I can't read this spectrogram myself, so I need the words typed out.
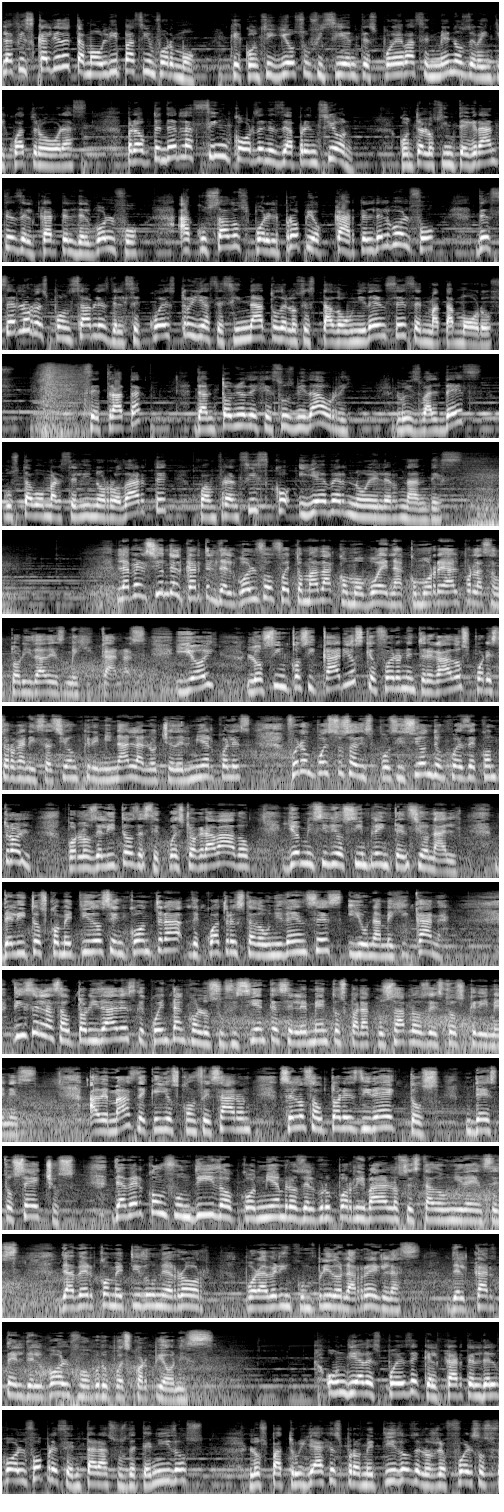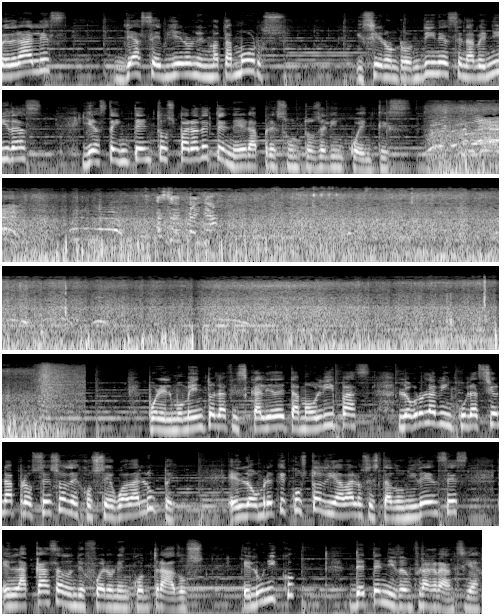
La Fiscalía de Tamaulipas informó que consiguió suficientes pruebas en menos de 24 horas para obtener las cinco órdenes de aprehensión contra los integrantes del cártel del Golfo, acusados por el propio cártel del Golfo de ser los responsables del secuestro y asesinato de los estadounidenses en Matamoros. Se trata de Antonio de Jesús Vidaurri, Luis Valdés, Gustavo Marcelino Rodarte, Juan Francisco y Ever Noel Hernández. La versión del cártel del Golfo fue tomada como buena, como real por las autoridades mexicanas. Y hoy, los cinco sicarios que fueron entregados por esta organización criminal la noche del miércoles fueron puestos a disposición de un juez de control por los delitos de secuestro agravado y homicidio simple intencional, delitos cometidos en contra de cuatro estadounidenses y una mexicana. Dicen las autoridades que cuentan con los suficientes elementos para acusarlos de estos crímenes. Además de que ellos confesaron ser los autores directos de estos hechos, de haber confundido con miembros del grupo rival a los estadounidenses, de haber cometido un error por haber incumplido las reglas del cártel del Golfo Grupo Escorpiones. Un día después de que el cártel del Golfo presentara a sus detenidos, los patrullajes prometidos de los refuerzos federales ya se vieron en Matamoros. Hicieron rondines en avenidas y hasta intentos para detener a presuntos delincuentes. Por el momento, la Fiscalía de Tamaulipas logró la vinculación a proceso de José Guadalupe, el hombre que custodiaba a los estadounidenses en la casa donde fueron encontrados, el único detenido en flagrancia.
